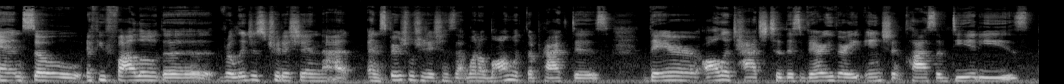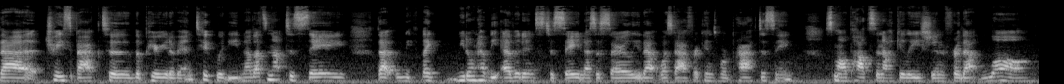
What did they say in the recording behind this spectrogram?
And so, if you follow the religious tradition that and spiritual traditions that went along with the practice, they're all attached to this very, very ancient class of deities that trace back to the period of antiquity. Now, that's not to say that we like we don't have the evidence to say necessarily that West Africans were practicing smallpox inoculation for that long,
